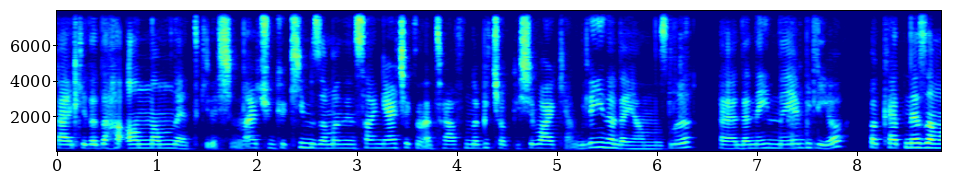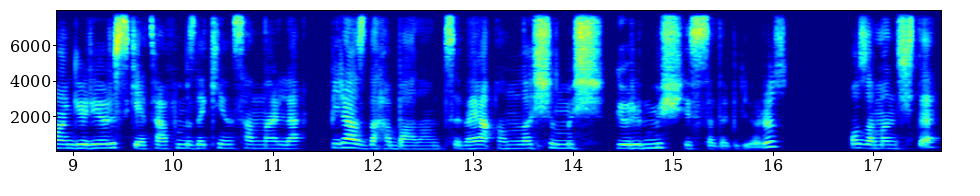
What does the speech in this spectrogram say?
belki de daha anlamlı etkileşimler. Çünkü kim zaman insan gerçekten etrafında birçok kişi varken bile yine de yalnızlığı deneyimleyebiliyor. Fakat ne zaman görüyoruz ki etrafımızdaki insanlarla biraz daha bağlantı veya anlaşılmış, görülmüş hissedebiliyoruz. O zaman işte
